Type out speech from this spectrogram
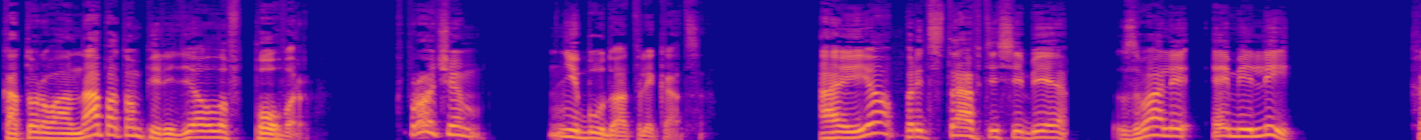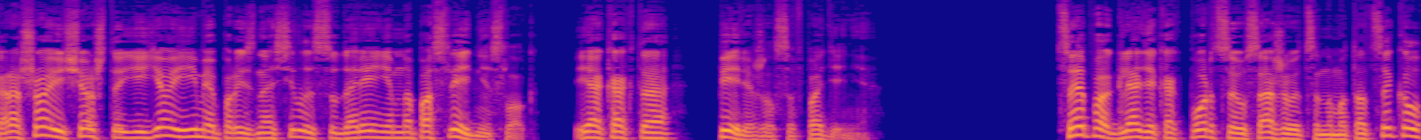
которого она потом переделала в «повар». Впрочем, не буду отвлекаться. А ее, представьте себе, звали Эмили. Хорошо еще, что ее имя произносилось с ударением на последний слог. Я как-то пережил совпадение. Цепа, глядя, как порция усаживается на мотоцикл,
